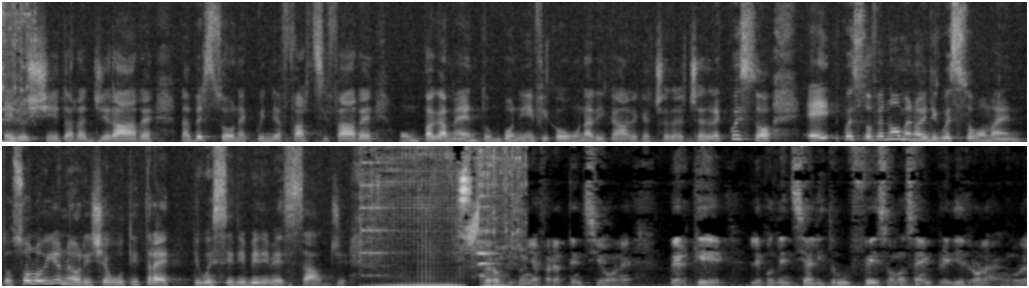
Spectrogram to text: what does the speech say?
È riuscito a raggirare la persona e quindi a farsi fare un pagamento, un bonifico, una ricarica eccetera eccetera e questo, è, questo fenomeno è di questo momento, solo io ne ho ricevuti tre di questi tipi di messaggi. Però bisogna fare attenzione perché le potenziali truffe sono sempre dietro l'angolo.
